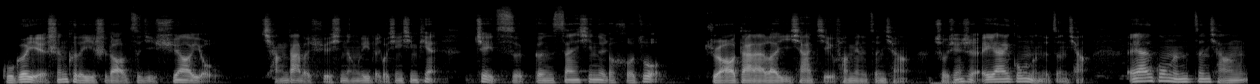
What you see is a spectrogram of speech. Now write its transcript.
谷歌也深刻的意识到自己需要有强大的学习能力的核心芯片。这次跟三星的合作，主要带来了以下几个方面的增强。首先是 AI 功能的增强，AI 功能的增强。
